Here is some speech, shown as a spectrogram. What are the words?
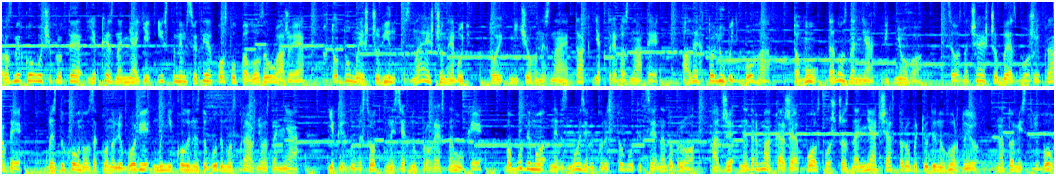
Розмірковуючи про те, яке знання є істинним, святий апостол Павло зауважує: хто думає, що він знає щонебудь, той нічого не знає так, як треба знати. Але хто любить Бога, тому дано знання від нього. Це означає, що без Божої правди, без духовного закону любові ми ніколи не здобудемо справжнього знання, яких би висот не сягнув прогрес науки, бо будемо не в змозі використовувати це на добро. Адже не дарма каже апостол, що знання часто робить людину гордою, натомість любов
